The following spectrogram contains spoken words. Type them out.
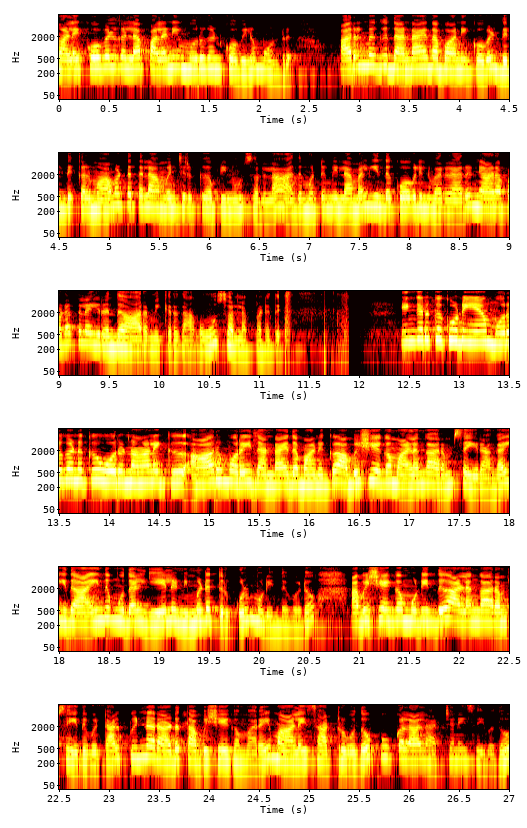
மலைக்கோவில்களில் பழனி முருகன் கோவிலும் ஒன்று. அருள்மிகு தண்டாயுதபாணி கோவில் திண்டுக்கல் மாவட்டத்தில் அமைஞ்சிருக்கு அப்படின்னு சொல்லலாம். அது மட்டும் இல்லாமல் இந்த கோவிலின் வரலாறு ஞானப்படத்தில் இருந்து ஆரம்பிக்கிறதாகவும் சொல்லப்படுது. இங்கே இருக்கக்கூடிய முருகனுக்கு ஒரு நாளைக்கு ஆறு முறை தண்டாயுதபானுக்கு அபிஷேகம் அலங்காரம் செய்கிறாங்க இது ஐந்து முதல் ஏழு நிமிடத்திற்குள் முடிந்துவிடும். அபிஷேகம் முடிந்து அலங்காரம் செய்துவிட்டால் பின்னர் அடுத்த அபிஷேகம் வரை மாலை சாற்றுவதோ பூக்களால் அர்ச்சனை செய்வதோ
